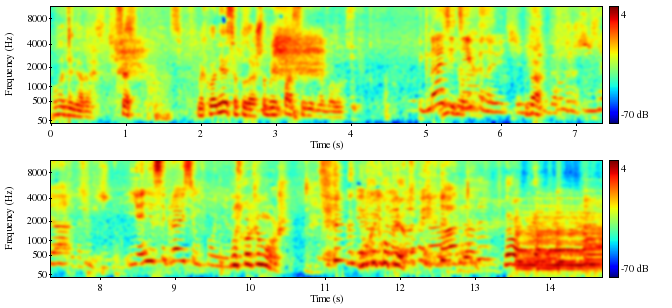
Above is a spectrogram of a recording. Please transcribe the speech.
Владимира. Сядь. Наклоняйся туда, чтобы и пальцы видно было. Игнатий Тихонович, Да. я, я не сыграю симфонию. Ну сколько можешь. Первые хоть куплет. Ладно. Давай.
